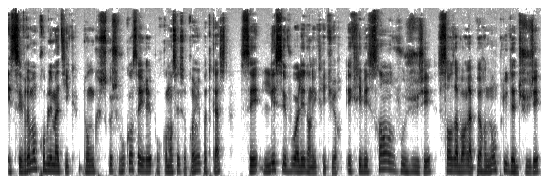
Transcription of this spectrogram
et c'est vraiment problématique. Donc ce que je vous conseillerais pour commencer ce premier podcast, c'est laissez-vous aller dans l'écriture. Écrivez sans vous juger, sans avoir la peur non plus d'être jugé.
